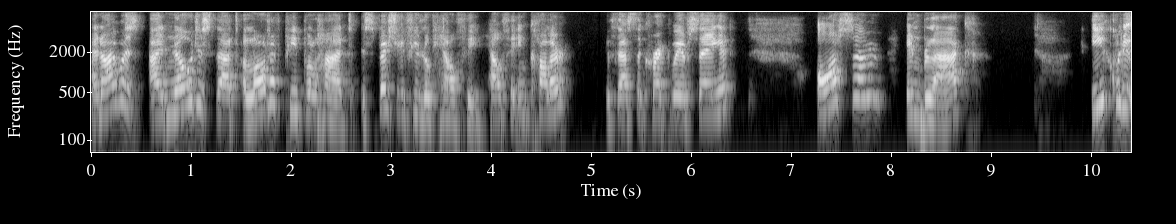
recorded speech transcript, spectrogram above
and I was I noticed that a lot of people had, especially if you look healthy, healthy in color, if that's the correct way of saying it, awesome in black equally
